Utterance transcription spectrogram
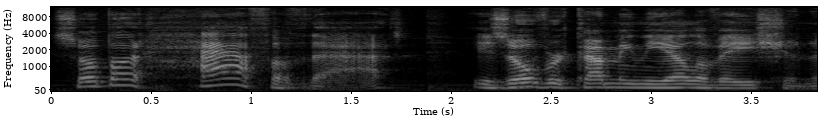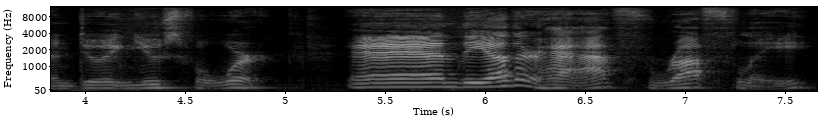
So about half of that is overcoming the elevation and doing useful work. And the other half, roughly,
